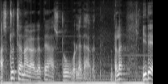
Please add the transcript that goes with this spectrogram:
ಅಷ್ಟು ಚೆನ್ನಾಗಾಗುತ್ತೆ, ಅಷ್ಟು ಒಳ್ಳೆಯದಾಗುತ್ತೆ ಅಂತಲ್ಲ ಇದೇ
